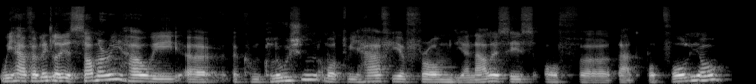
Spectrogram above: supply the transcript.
We have a little summary, how we, uh, the conclusion, what we have here from the analysis of that portfolio.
